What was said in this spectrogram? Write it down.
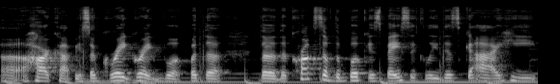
uh, a hard copy. It's a great, great book. But the the the crux of the book is basically this guy. He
